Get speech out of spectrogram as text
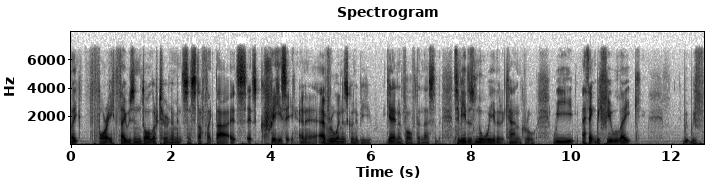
like forty thousand dollar tournaments and stuff like that. It's it's crazy, and uh, everyone is going to be getting involved in this. To me, there's no way that it can't grow. We, I think, we feel like we, we've,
